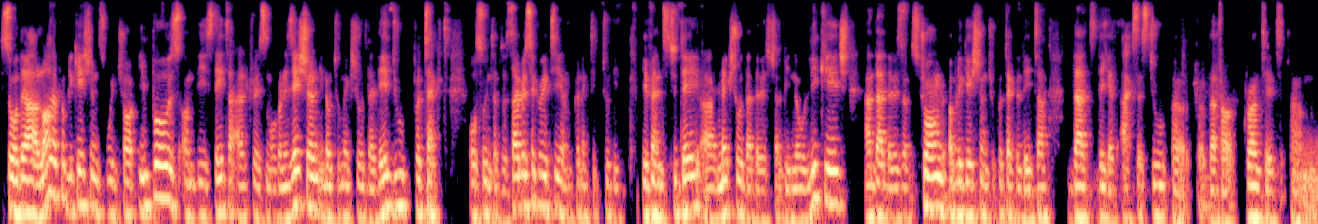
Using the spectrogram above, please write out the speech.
So there are a lot of publications which are imposed on these data altruism organization, you know, to make sure that they do protect also in terms of cybersecurity and connected to the events today, uh, make sure that there shall be no leakage and that there is a strong obligation to protect the data that they get access to uh, that are granted um,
